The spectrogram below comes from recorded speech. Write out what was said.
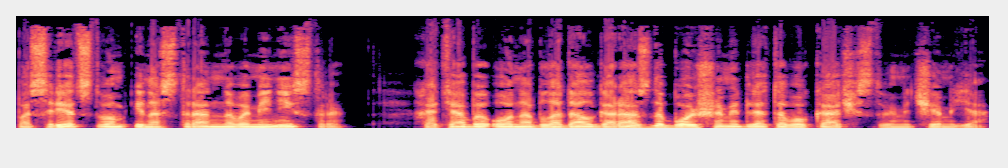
посредством иностранного министра, хотя бы он обладал гораздо большими для того качествами, чем я.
